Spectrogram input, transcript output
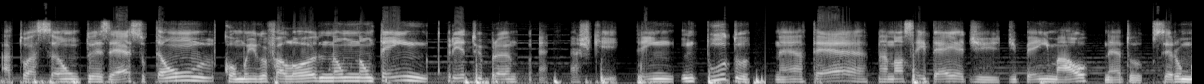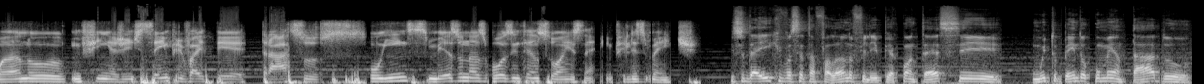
atuação do exército. Então, como o Igor falou, não, não tem preto e branco. Né? Acho que tem em tudo, né? Até na nossa ideia de, de bem e mal, né? Do ser humano, enfim, a gente sempre vai ter traços ruins, mesmo nas boas intenções, né? Infelizmente. Isso daí que você tá falando, Felipe, acontece muito bem documentado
